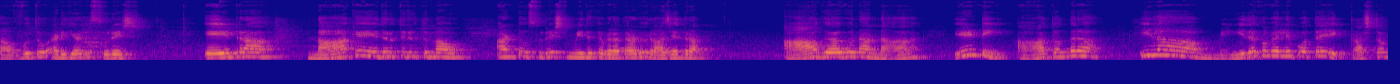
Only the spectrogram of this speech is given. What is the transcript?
నవ్వుతూ అడిగాడు సురేష్. ఏంట్రా నాకే ఎదురు తిరుగుతున్నావు అంటూ సురేష్ మీదకి వెళతాడు రాజేంద్ర. ఆగాగు నాన్న ఏంటి ఆ తొందర? ఇలా మీదకు వెళ్ళిపోతే కష్టం.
